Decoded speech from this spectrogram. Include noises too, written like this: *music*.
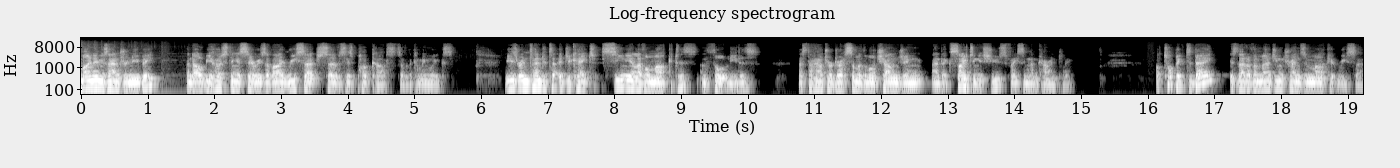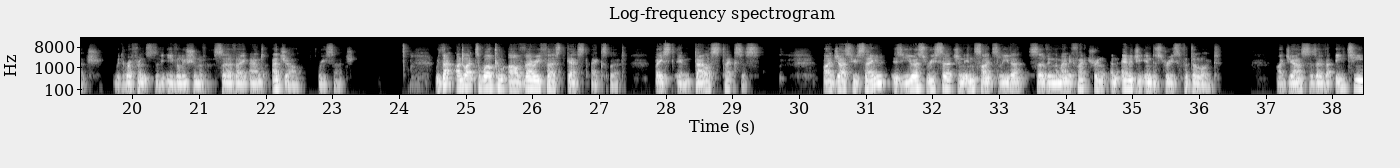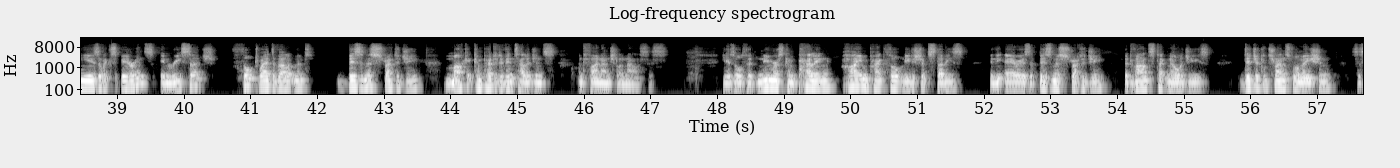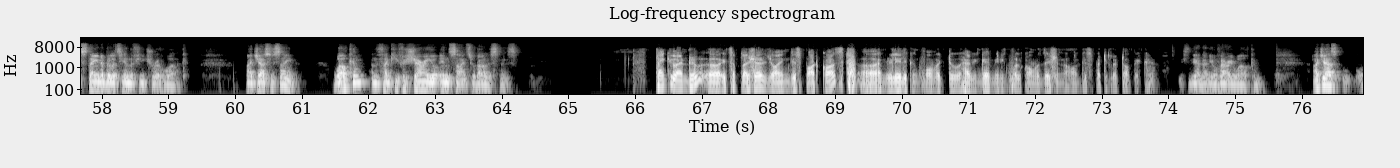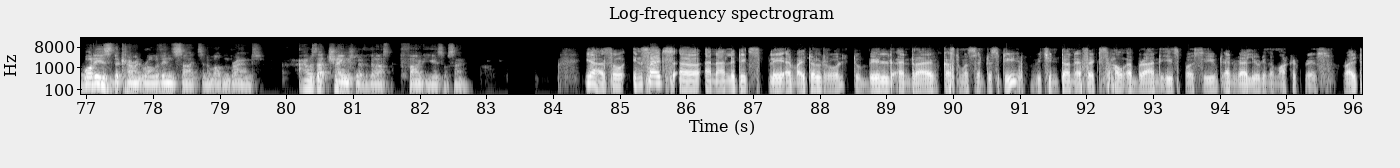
My name is Andrew Newby, and I'll be hosting a series of iResearch Services podcasts over the coming weeks. These are intended to educate senior level marketers and thought leaders as to how to address some of the more challenging and exciting issues facing them currently. Our topic today is that of emerging trends in market research, with reference to the evolution of survey and agile research. With that, I'd like to welcome our very first guest expert, based in Dallas, Texas. Ijaz Hussain is US Research and Insights Leader serving the manufacturing and energy industries for Deloitte. Ijaz has over 18 years of experience in research, thoughtware development, business strategy, market competitive intelligence, and financial analysis. He has authored numerous compelling, high impact thought leadership studies in the areas of business strategy, advanced technologies, digital transformation, sustainability, and the future of work. Ijaz Hussain, welcome and thank you for sharing your insights with our listeners. Thank you, Andrew. Uh, it's a pleasure joining this podcast. Uh, I'm really looking forward to having a meaningful conversation on this particular topic. Yeah, then you're very welcome. Ijaz, what is the current role of insights in a modern brand? How has that changed over the last five years or so? Yeah, so insights uh, and analytics play a vital role to build and drive customer centricity, which in turn affects how a brand is perceived and valued in the marketplace, right?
